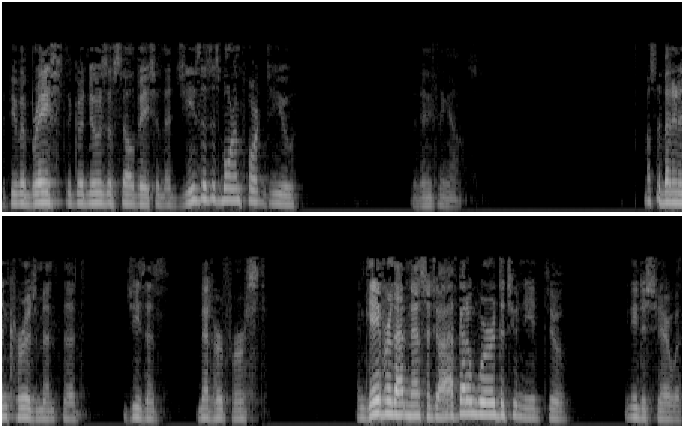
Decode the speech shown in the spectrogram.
if you've embraced the good news of salvation, that Jesus is more important to you than anything else. Must have been an encouragement that Jesus met her first and gave her that message. I've got a word that you need to you need to share with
